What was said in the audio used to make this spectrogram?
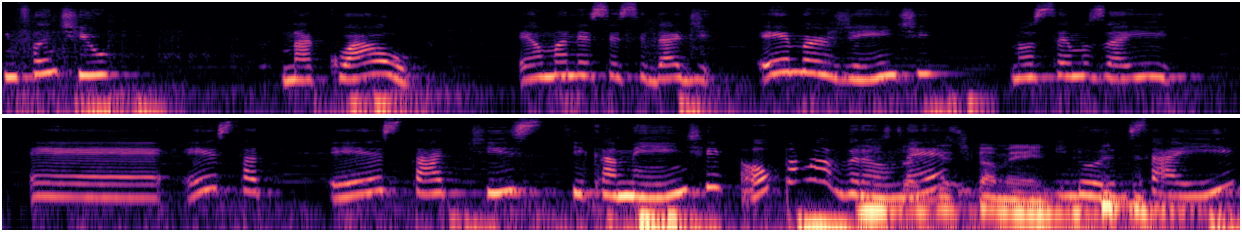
infantil na qual é uma necessidade emergente. Nós temos aí é, esta, estatisticamente, ou palavrão, né? Estatisticamente. Duro de sair,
